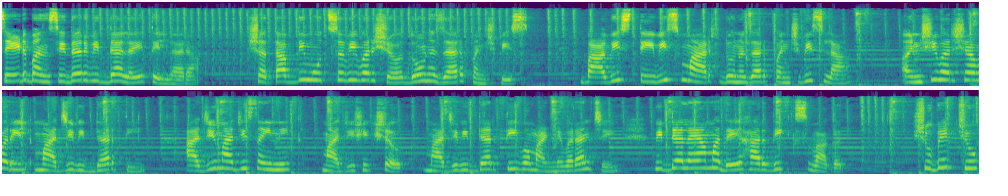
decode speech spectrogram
सेड बंसीधर विद्यालय तेल्हारा. शताब्दी महोत्सवी वर्ष दोन हजार पंचवीस. बावीस तेवीस मार्च दोन हजार पंचवीसला ऐंशी वर्षावरील माजी विद्यार्थी आजी माजी सैनिक माजी शिक्षक माजी विद्यार्थी व मान्यवरांचे विद्यालयामध्ये हार्दिक स्वागत. शुभेच्छुक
